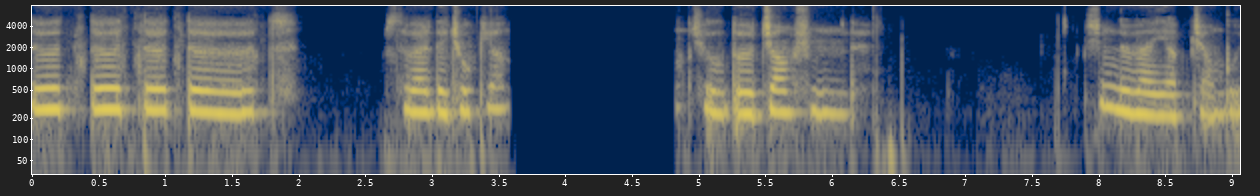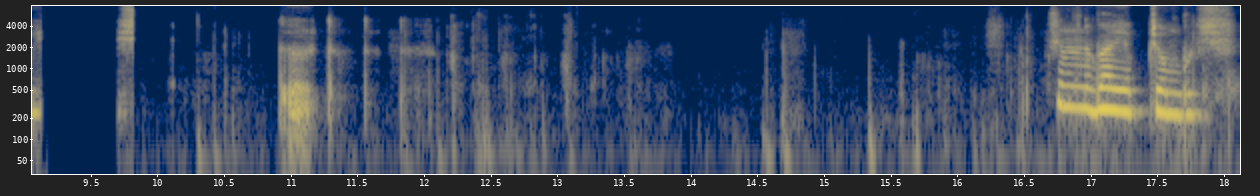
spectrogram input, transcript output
Dıt dıt dıt dıt. Bu sefer de çok yan. Çıldıracağım şimdi. Şimdi ben yapacağım bu işi. Dur dur. Şimdi ben yapacağım bu işi.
